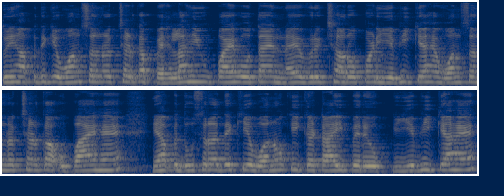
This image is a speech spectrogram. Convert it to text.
तो यहाँ पे देखिए, वन संरक्षण का पहला ही उपाय होता है, नए वृक्षारोपण, ये भी क्या है, वन संरक्षण का उपाय है। यहाँ पे दूसरा देखिए, वनों की कटाई पे रोक, ये भी क्या है,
